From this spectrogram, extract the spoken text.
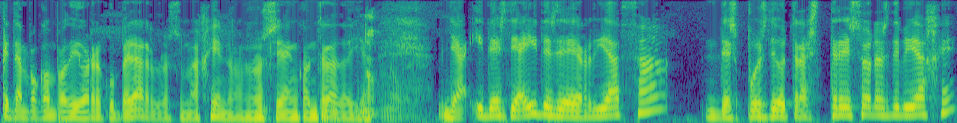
Que tampoco han podido recuperarlos, imagino, no se ha encontrado ya. Ya, y desde ahí, desde Riaza, después de otras tres horas de viaje,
